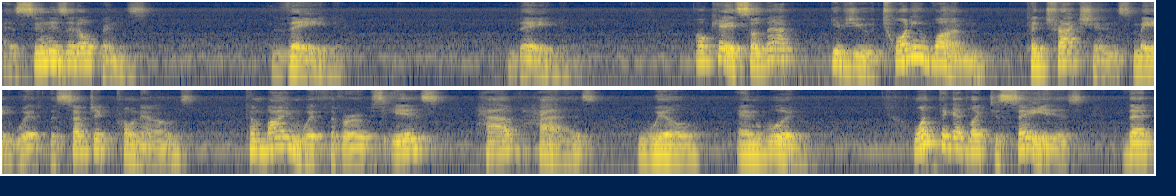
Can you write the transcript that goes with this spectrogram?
as soon as it opens. They'd. They'd. Okay, so that gives you 21 contractions made with the subject pronouns combined with the verbs is, have, has, will, and would. One thing I'd like to say is that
